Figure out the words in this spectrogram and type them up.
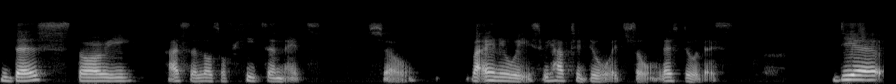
this story has a lot of heat in it. So, but anyways, we have to do it. So let's do this. Dear,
